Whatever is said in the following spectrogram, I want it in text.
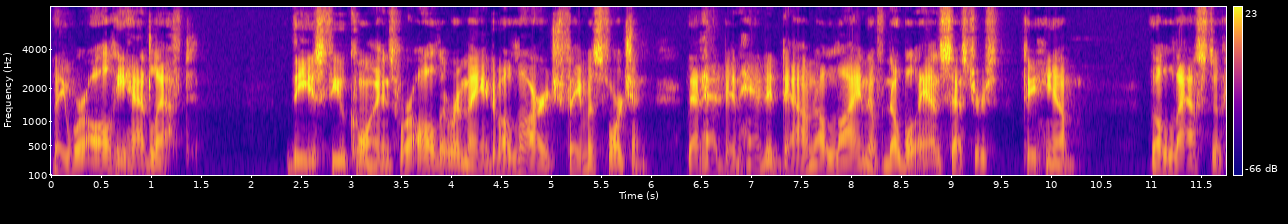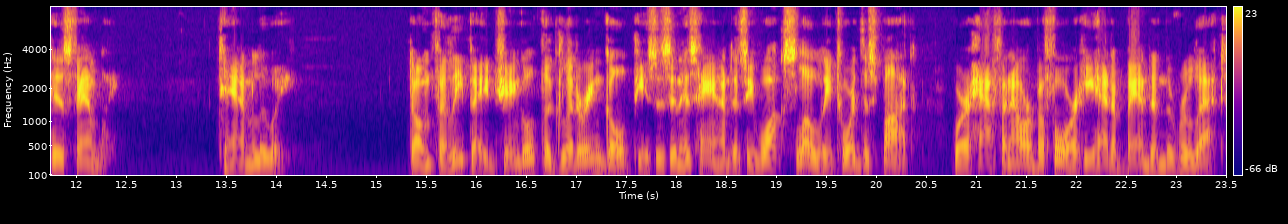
They were all he had left. These few coins were all that remained of a large, famous fortune that had been handed down a line of noble ancestors to him, the last of his family. Ten louis. Don Felipe jingled the glittering gold pieces in his hand as he walked slowly toward the spot where half an hour before he had abandoned the roulette.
